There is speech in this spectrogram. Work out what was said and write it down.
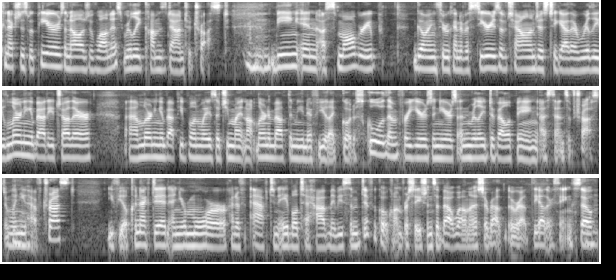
connections with peers and knowledge of wellness really comes down to trust. Being in a small group, going through kind of a series of challenges together, really learning about each other, um, learning about people in ways that you might not learn about them even if you like go to school with them for years and years, and really developing a sense of trust. And when you have trust, you feel connected and you're more kind of apt and able to have maybe some difficult conversations about wellness or about, about the other things. So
